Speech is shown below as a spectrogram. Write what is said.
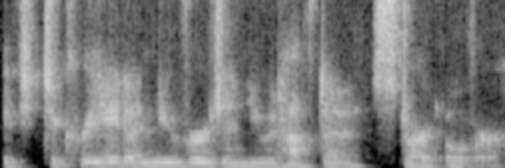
if to create a new version, you would have to start over.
